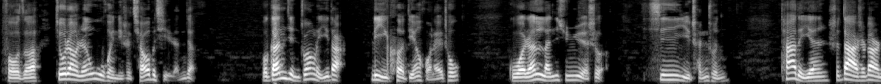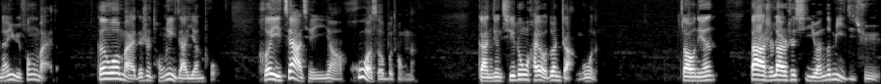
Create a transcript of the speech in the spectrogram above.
否则就让人误会你是瞧不起人家。我赶紧装了一袋，立刻点火来抽，果然蓝熏月色，心意沉醇。他的烟是大石袋南玉峰买的，跟我买的是同一家烟铺，何以价钱一样，货色不同呢？感情其中还有段掌故呢。早年大石袋是戏园子密集区域。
